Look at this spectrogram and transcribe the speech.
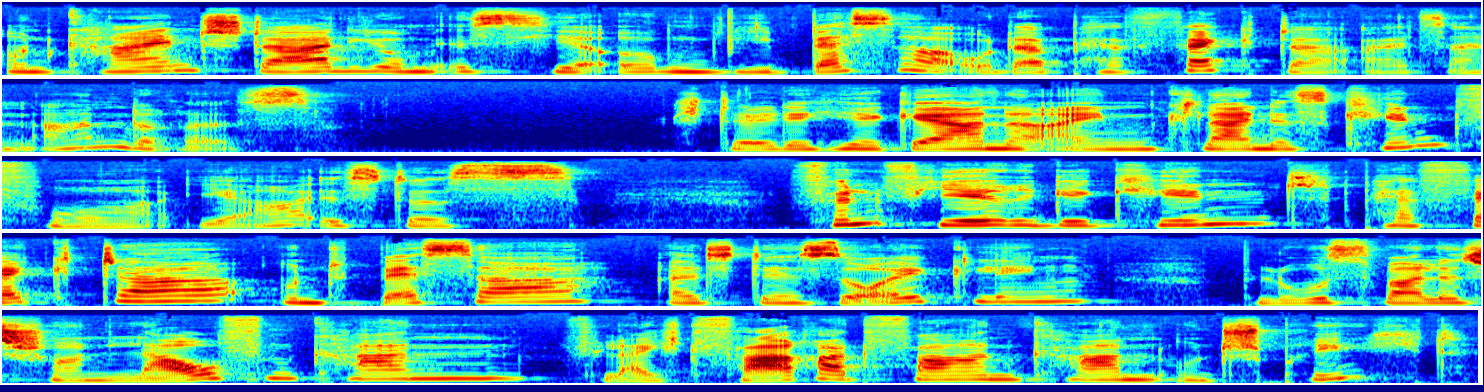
und kein Stadium ist hier irgendwie besser oder perfekter als ein anderes. Stell dir hier gerne ein kleines Kind vor. Ja, ist das fünfjährige Kind perfekter und besser als der Säugling, bloß weil es schon laufen kann, vielleicht Fahrrad fahren kann und spricht?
